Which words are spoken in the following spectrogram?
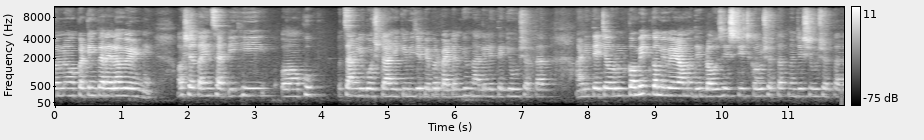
पण कटिंग करायला वेळ नाही. अशा ताईंसाठी ही खूप चांगली गोष्ट आहे की मी जे पेपर पॅटर्न घेऊन आलेले ते घेऊ शकतात. आणि त्याच्यावरून कमीत कमी वेळामध्ये ब्लाऊज हे स्टिच करू शकतात म्हणजे शिवू शकतात.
